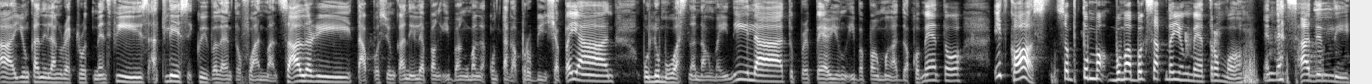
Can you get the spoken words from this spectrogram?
uh, yung kanilang recruitment fees, at least equivalent of one month salary, tapos yung kanila pang ibang mga, kung taga-probinsya pa yan, lumuwas na ng Maynila to prepare yung iba pang mga dokumento, it costs. So tum- bumabagsak na yung metro mo, and then suddenly,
